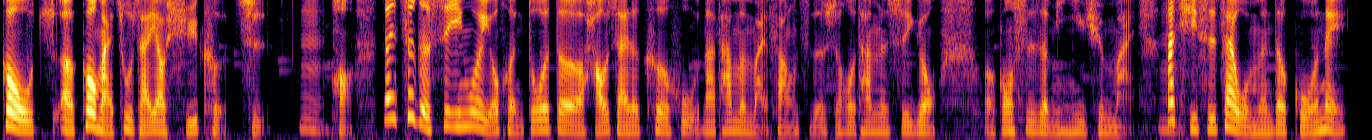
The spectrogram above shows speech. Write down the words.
购呃购买住宅要许可制。嗯，好，那这个是因为有很多的豪宅的客户，那他们买房子的时候，他们是用呃公司的名义去买。嗯、那其实，在我们的国内，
